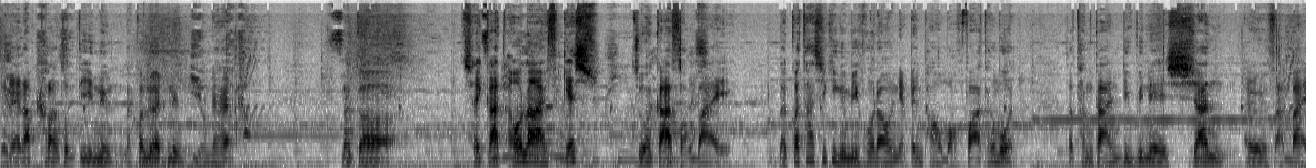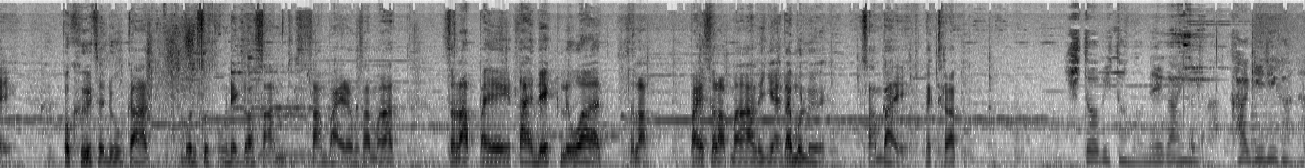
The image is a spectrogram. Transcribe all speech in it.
จะได้รับพลังโจมตี 1 แล้วก็เลือด 1 นะฮะ แล้วก็ใช้การ์ดเอาไลฟ์ Sketch จั่วการ์ด 2 ใบ แล้วก็ถ้าชิคกิงามิของเราเนี่ย เป็นเผาหมอกฟ้าทั้งหมด จะทำการ Divination เออสามใบ ก็คือจะดูการ์ดบนสุดของเด็กเราสามสามใบแล้วสามารถสลับไปใต้เด็กหรือว่าสลับไปสลับมาอะไรเงี้ยได้หมดเลย 3 ใบนะครับ 人々の願いには限りがない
